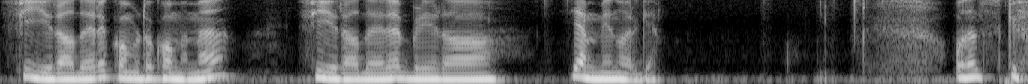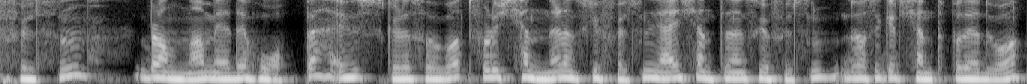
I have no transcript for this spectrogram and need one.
Fire av dere kommer til å komme med. Fire av dere blir da hjemme i Norge. Og den skuffelsen blanda med det håpet, jeg husker det så godt, for du kjenner den skuffelsen. Jeg kjente den skuffelsen. Du har sikkert kjent på det, du òg.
